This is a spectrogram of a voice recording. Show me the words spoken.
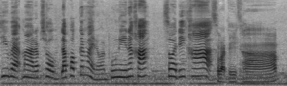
ที่แวะมารับชม แล้วพบกันใหม่ในวันพรุ่งนี้นะคะ สวัสดีค่ะ สวัสดีครับ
